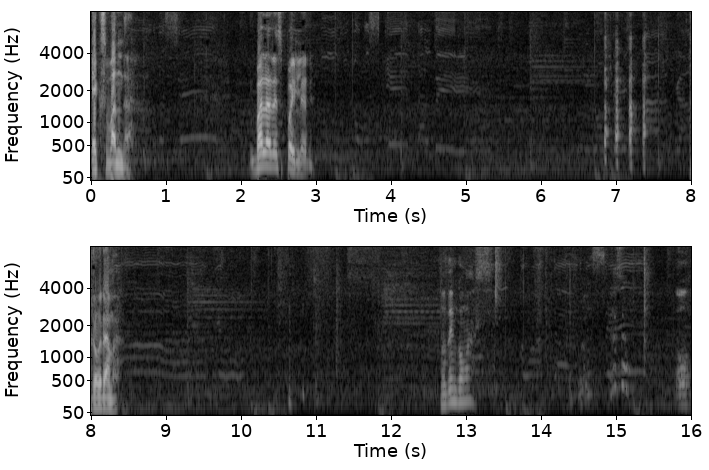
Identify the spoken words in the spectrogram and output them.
Ex banda. Valar spoiler. Programa. No tengo más. Oh,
